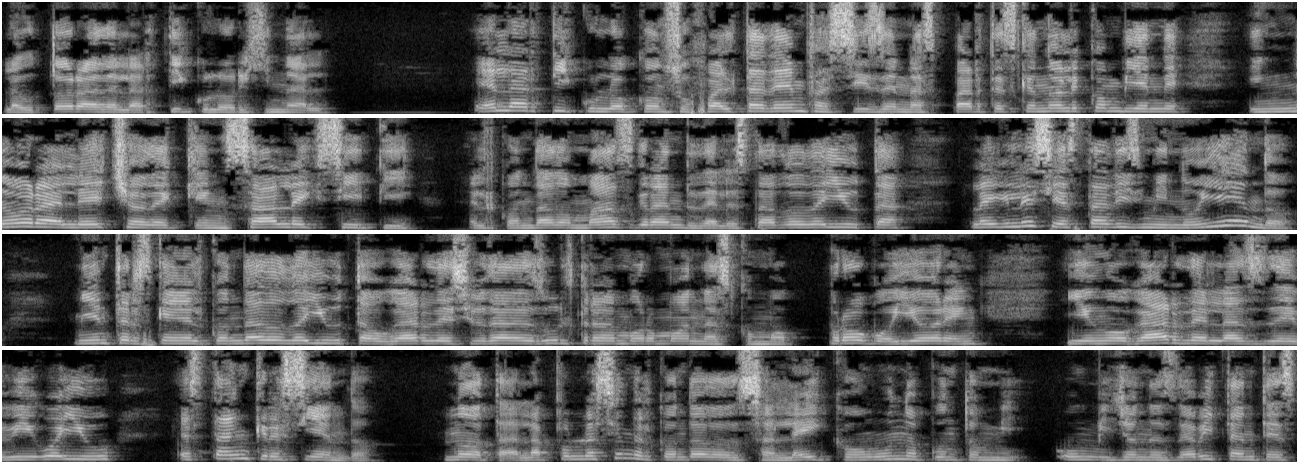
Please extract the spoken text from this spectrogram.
la autora del artículo original. El artículo, con su falta de énfasis en las partes que no le conviene, ignora el hecho de que en Salt Lake City, el condado más grande del estado de Utah, la iglesia está disminuyendo, mientras que en el condado de Utah, hogar de ciudades ultramormonas como Provo y Oren, y en hogar de las de BYU, están creciendo. Nota, la población del condado de Salt Lake, con 1.1 millones de habitantes,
